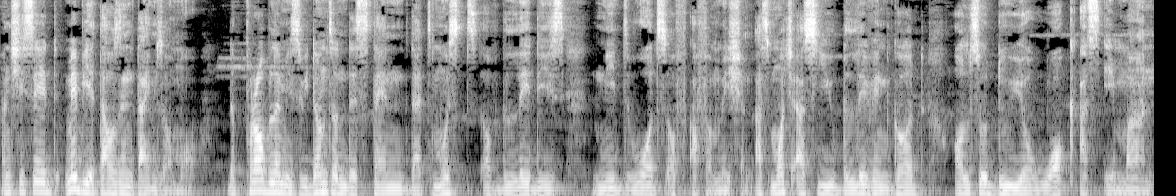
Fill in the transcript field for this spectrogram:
And she said, Maybe a thousand times or more. The problem is we don't understand that most of the ladies need words of affirmation. As much as you believe in God, also do your work as a man.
